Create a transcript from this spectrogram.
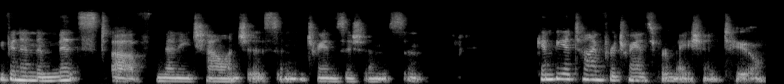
even in the midst of many challenges and transitions and can be a time for transformation too.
